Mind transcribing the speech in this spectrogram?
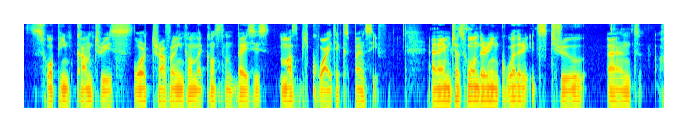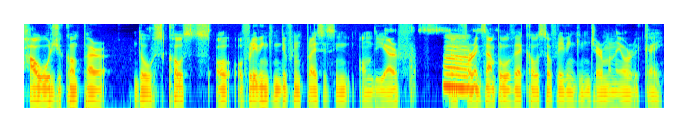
swapping countries or traveling on a constant basis must be quite expensive. And I'm just wondering whether it's true and how would you compare those costs of, of living in different places in on the earth uh, for example the cost of living in germany or uk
